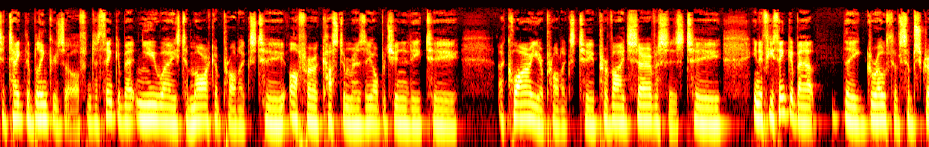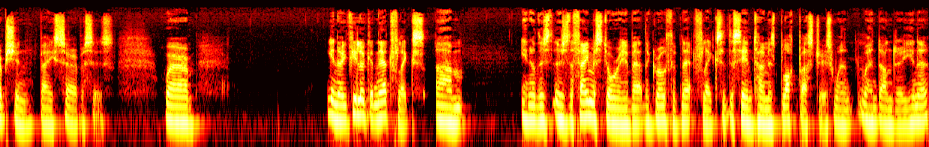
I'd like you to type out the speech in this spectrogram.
to take the blinkers off and to think about new ways to market products, to offer customers the opportunity to acquire your products, to provide services, to you know, if you think about the growth of subscription based services, where you know, if you look at Netflix, um, you know, there's there's the famous story about the growth of Netflix at the same time as blockbusters went went under. You know,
